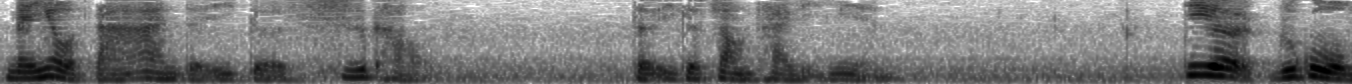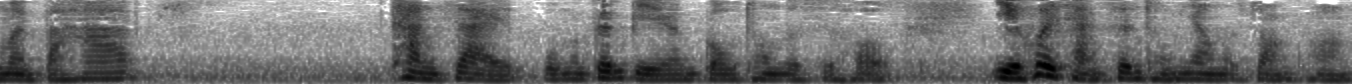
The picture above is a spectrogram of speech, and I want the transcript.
没有答案的一个思考的一个状态里面。第二，如果我们把它看在我们跟别人沟通的时候，也会产生同样的状况，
